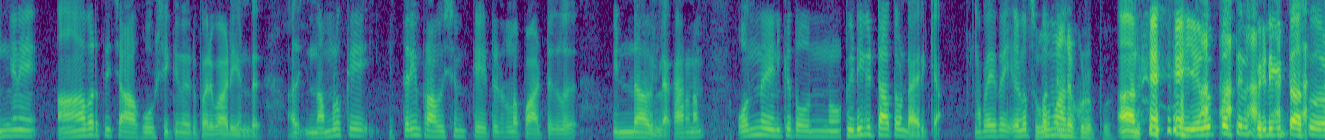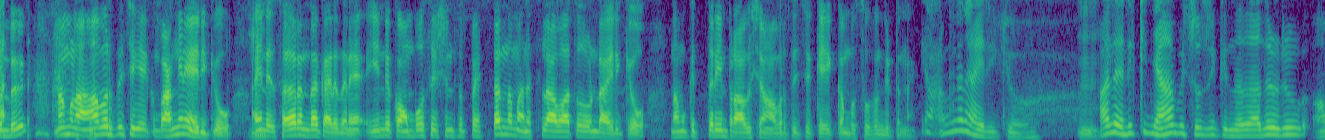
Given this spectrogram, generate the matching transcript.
ഇങ്ങനെ ആവർത്തിച്ച് ആഘോഷിക്കുന്ന ഒരു പരിപാടിയുണ്ട്. അത് നമ്മളൊക്കെ ഇത്രയും പ്രാവശ്യം കേട്ടിട്ടുള്ള പാട്ടുകൾ ഉണ്ടാവില്ല കാരണം ഒന്ന് എനിക്ക് തോന്നുന്നു പിടികിട്ടാത്തോണ്ടായിരിക്കാം. അതായത് എളുപ്പമാനക്കുറിപ്പ് അതെ. എളുപ്പത്തിൽ പിടികിട്ടാത്തതുകൊണ്ട് നമ്മൾ ആവർത്തിച്ച് കേൾക്കുമ്പോൾ അങ്ങനെ ആയിരിക്കുമോ അതിന്റെ സാർ എന്താ കരുതണേ? ഇതിന്റെ കോമ്പോസിഷൻസ് പെട്ടെന്ന് മനസ്സിലാവാത്തത് കൊണ്ടായിരിക്കുമോ നമുക്ക് ഇത്രയും പ്രാവശ്യം ആവർത്തിച്ച് കേൾക്കുമ്പോൾ സുഖം കിട്ടുന്നത് അങ്ങനെ ആയിരിക്കുമോ അല്ല എനിക്ക് ഞാൻ വിശ്വസിക്കുന്നത് അതിലൊരു ആ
